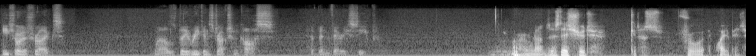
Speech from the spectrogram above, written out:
He sort of shrugs. Well, the reconstruction costs have been very steep. Or not. This, this should get us through quite a bit.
